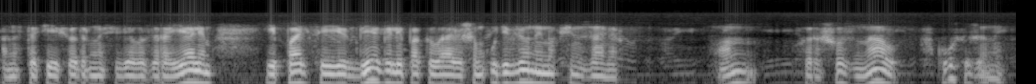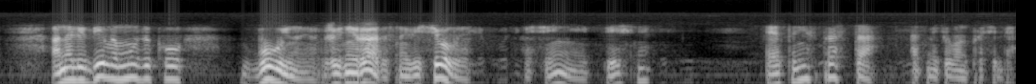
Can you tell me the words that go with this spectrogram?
Анастасия Федоровна сидела за роялем, и пальцы ее бегали по клавишам. Удивленный Максим замер. Он хорошо знал вкусы жены. Она любила музыку буйную, жизнерадостную, веселую. Осенние песни. «Это неспроста», — отметил он про себя.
